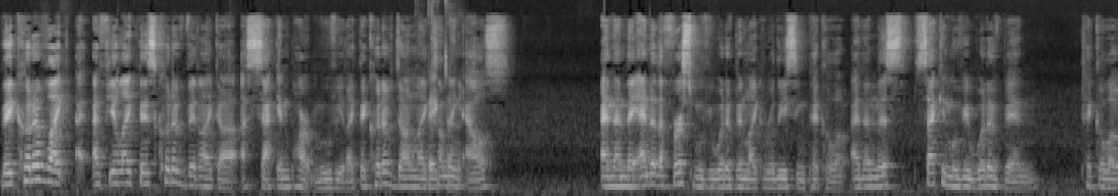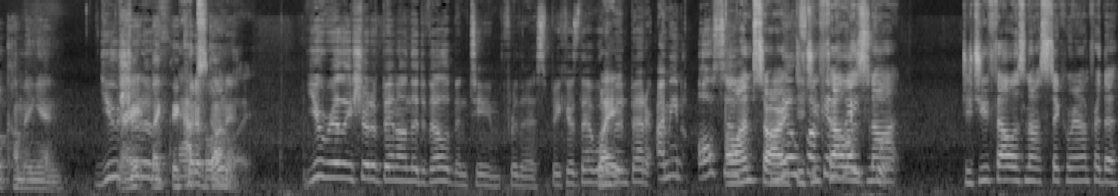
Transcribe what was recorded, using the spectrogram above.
they could have like I- I feel like this could have been like a, a second part movie. Like they could have done like Big something time. else. And then the end of the first movie would have been like releasing Piccolo. And then this second movie would have been Piccolo coming in. You Right? should have. Like they could have done it. You really should have been on the development team for this because that would Wait. have been better. I mean, also. Oh, I'm sorry. no did you fellas not? Did you fellas not stick around for the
